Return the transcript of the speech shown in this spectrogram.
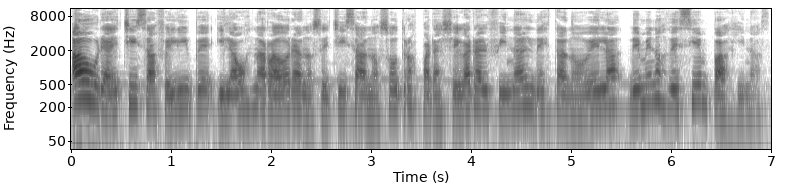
Aura hechiza a Felipe y la voz narradora nos hechiza a nosotros para llegar al final de esta novela de menos de 100 páginas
